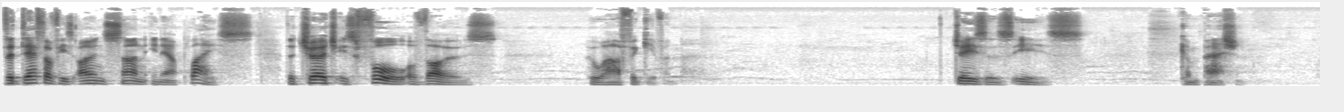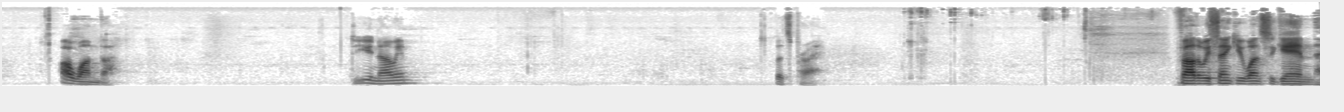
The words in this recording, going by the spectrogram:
the death of his own Son in our place, the church is full of those who are forgiven. Jesus is compassion. I wonder, do you know him? Let's pray. Father, we thank you once again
